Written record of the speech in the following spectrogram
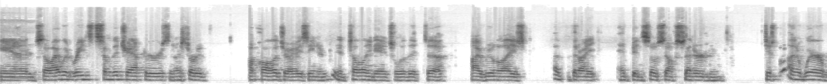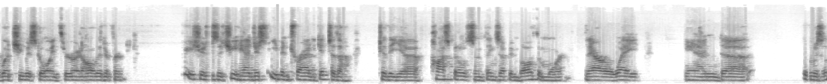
And so I would read some of the chapters and I started apologizing and, and telling Angela that uh, I realized uh, that I had been so self centered and just unaware of what she was going through and all the different issues that she had, just even trying to get to the to the uh, hospitals and things up in Baltimore, an hour away. And uh, it was a,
